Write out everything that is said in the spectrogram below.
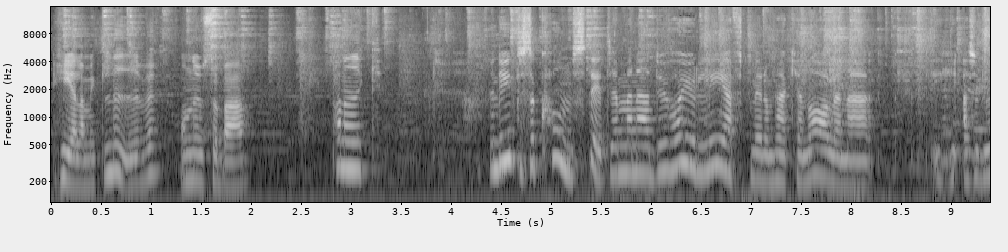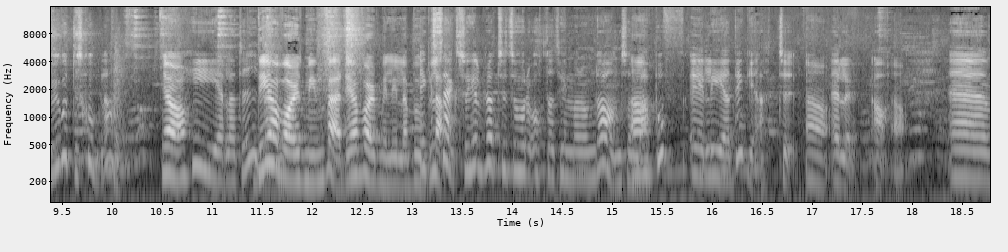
Hela mitt liv. Och nu så bara panik. Men det är ju inte så konstigt. Jag menar, du har ju levt med de här kanalerna. Alltså du har ju gått i skolan Ja, hela tiden. det har varit min värld. Det har varit min lilla bubbla. Exakt, så helt plötsligt så har du åtta timmar om dagen som Ja. bara poff är lediga typ. Ja. Eller ja. Eh,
